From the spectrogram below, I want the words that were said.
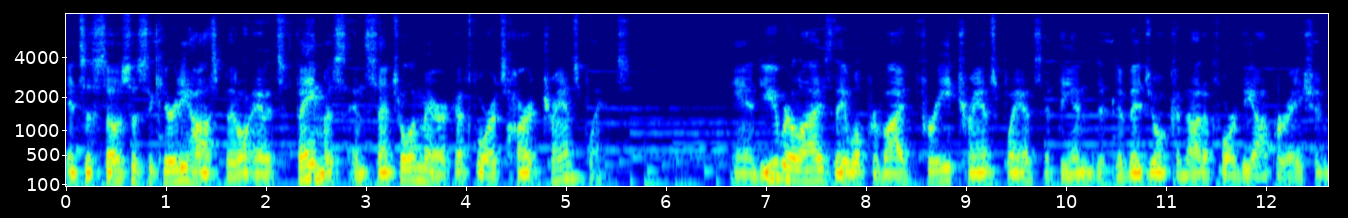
It's a Social Security hospital and it's famous in Central America for its heart transplants. And do you realize they will provide free transplants if the individual cannot afford the operation,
